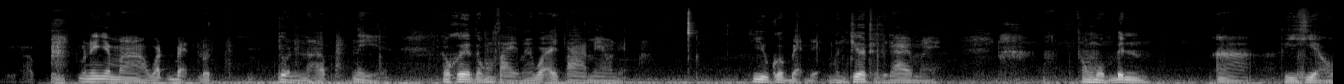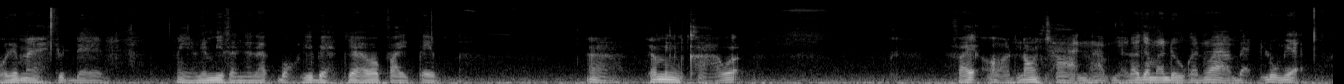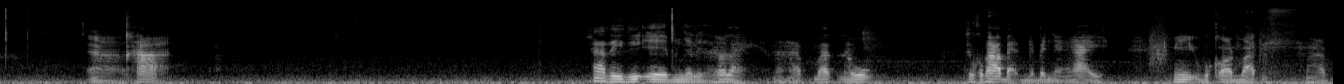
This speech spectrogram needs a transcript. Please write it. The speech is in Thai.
วัสดีครับ วันนี้จะมาวัดแบตรถยนต์นะครับ นี่ เราเคยสงสัยไหมว่าไอ้ตาแมวเนี่ยที่อยู่กับแบตเนี่ยมันเชื่อถือได้ไหมของผมเป็น อ่า สีเขียวใช่ไหมจุดแดง นี่มันจะมีสัญลักษณ์บอกที่แบตใช่ไหมว่าไฟเต็ม อ่าถ้าเป็นขาวอะไฟอ่อนต้องชาร์จนะครับ เดี๋ยวเราจะมาดูกันว่าแบตลูกเนี่ย อ่า ค่า ค่า CCA มันจะเหลือเท่าไหร่นะครับ ว่าแล้วสุขภาพแบตจะเป็นยังไง มีอุปกรณ์วัดนะครับ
